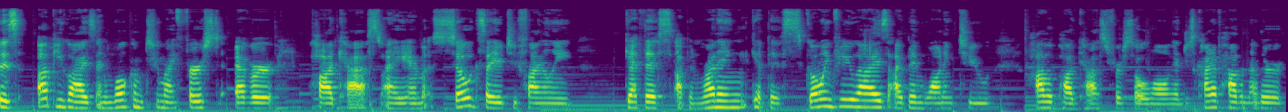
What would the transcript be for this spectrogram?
is up, you guys, and welcome to my first ever podcast. I am so excited to finally get this up and running, get this going for you guys. I've been wanting to have a podcast for so long and just kind of have another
